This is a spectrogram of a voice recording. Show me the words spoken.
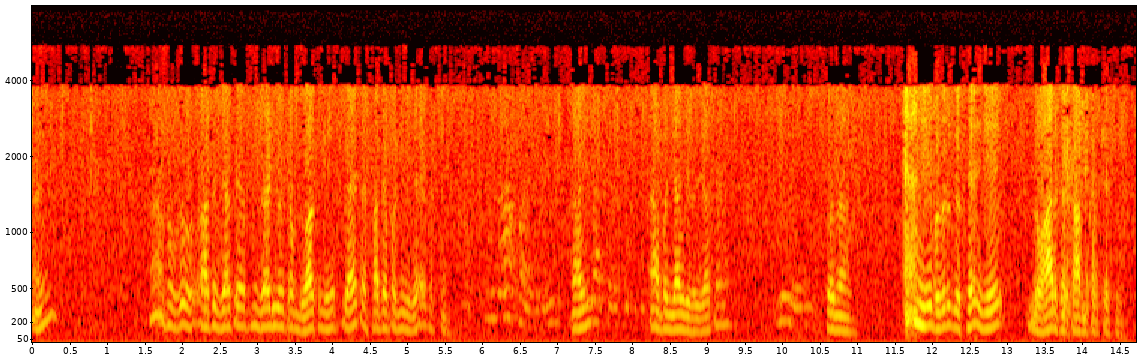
ہاں؟, ہاں، تو آتے جاتے اپنی گاڑی ہو تو ہم دعا کے لیے جائے گا فاتح پڑھنے کے جایا کرتے ہیں۔ ہاں جی؟ ہاں پنجاب کے جاتے ہیں۔ تو یہ بزرگ جو تھے، یہ لوہار کا کام کرتے تھے۔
